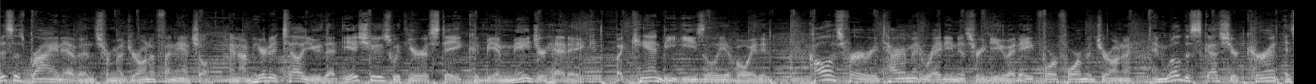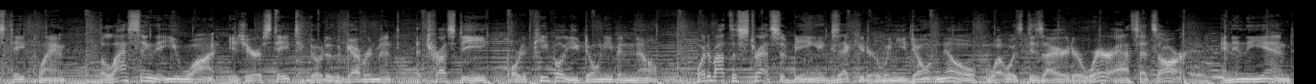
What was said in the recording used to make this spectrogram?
This is Brian Evans from Madrona Financial, and I'm here to tell you that issues with your estate could be a major headache, but can be easily avoided. Call us for a retirement readiness review at 844 Madrona, and we'll discuss your current estate plan. The last thing that you want is your estate to go to the government, a trustee, or to people you don't even know. What about the stress of being executor when you don't know what was desired or where assets are? And in the end,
